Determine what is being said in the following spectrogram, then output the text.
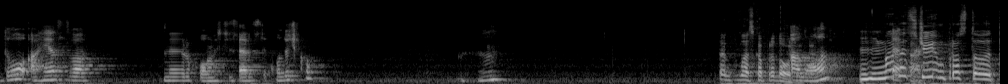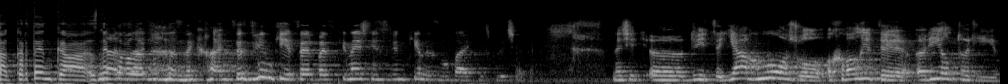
до агентства нерухомості. Зараз секундочку. Мгм. Так, будь ласка, продовжуйте. Алло. Ми Так, вас так. чуємо, просто так картинка зникла. Да, але да. Це дзвінки, це безкінечні дзвінки, не змогла їх відключити. Значить, е, дивіться, я можу хвалити ріелторів,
